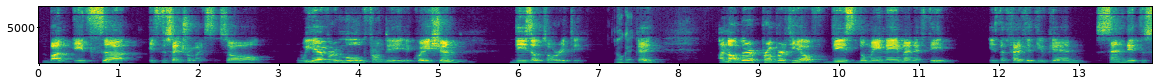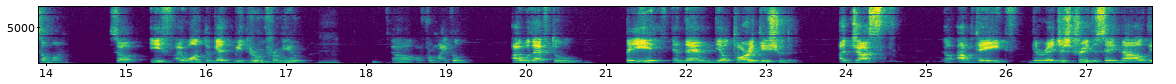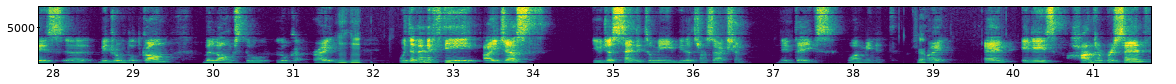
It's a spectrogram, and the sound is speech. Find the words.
but it's uh, it's decentralized. So we have removed from the equation this authority. Okay. Okay. Another property of this domain name NFT is the fact that you can send it to someone. So if I want to get Bidroom from you Mhm. uh, or from Michael, I would have to pay it, and then the authority should adjust, uh, update the registry to say now this uh, bidroom.com belongs to Luca, right? Mhm. with an NFT, I just you just send it to me with a transaction. It takes one minute, Sure. right? And it is hundred percent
